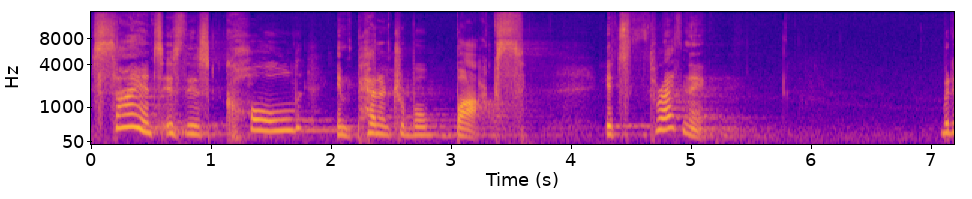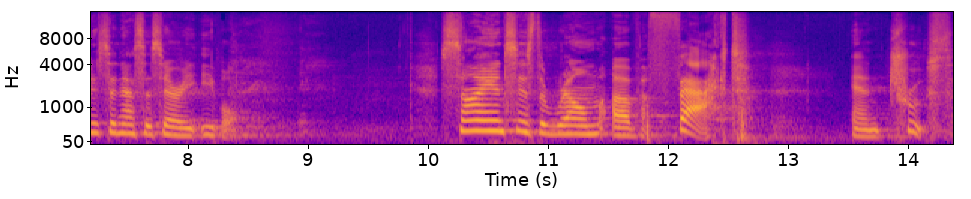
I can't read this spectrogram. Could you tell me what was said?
Science is this cold, impenetrable box. It's threatening, but it's a necessary evil. Science is the realm of fact and truth.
